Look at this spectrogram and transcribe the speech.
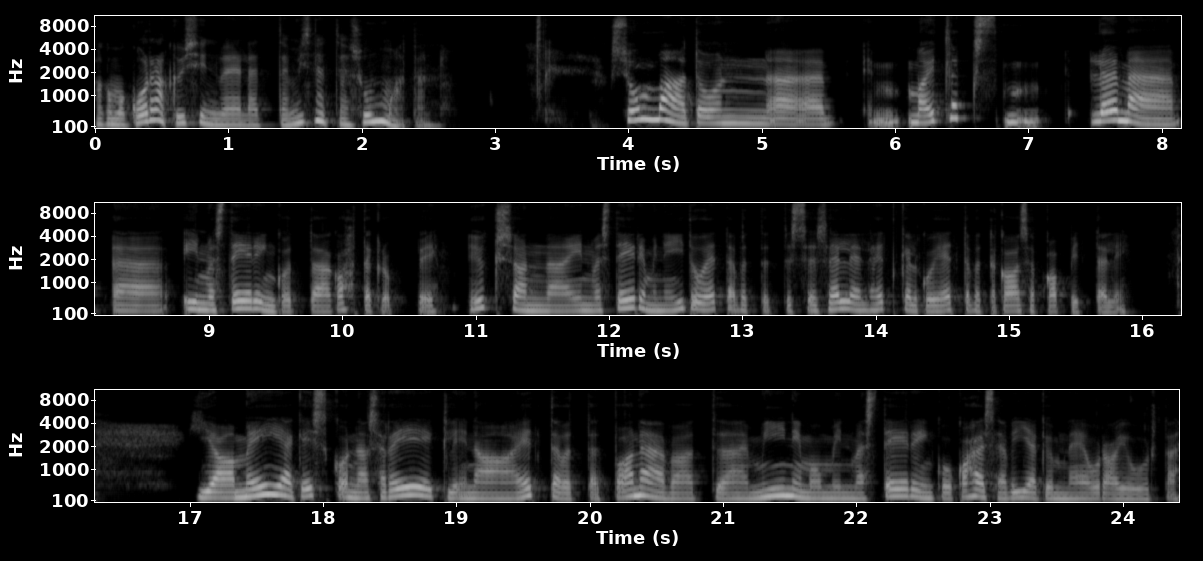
aga ma korra küsin veel, et mis need summad on? summad on, ma ütleks, lööme äh, investeeringud kahte gruppi, üks on äh, investeerimine iduettevõtetesse sellel hetkel, kui ettevõte kaasab kapitali. Ja meie keskkonnas reeglina ettevõtted panevad äh, miinimuminvesteeringu kahesaja viiekümne euro juurde.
